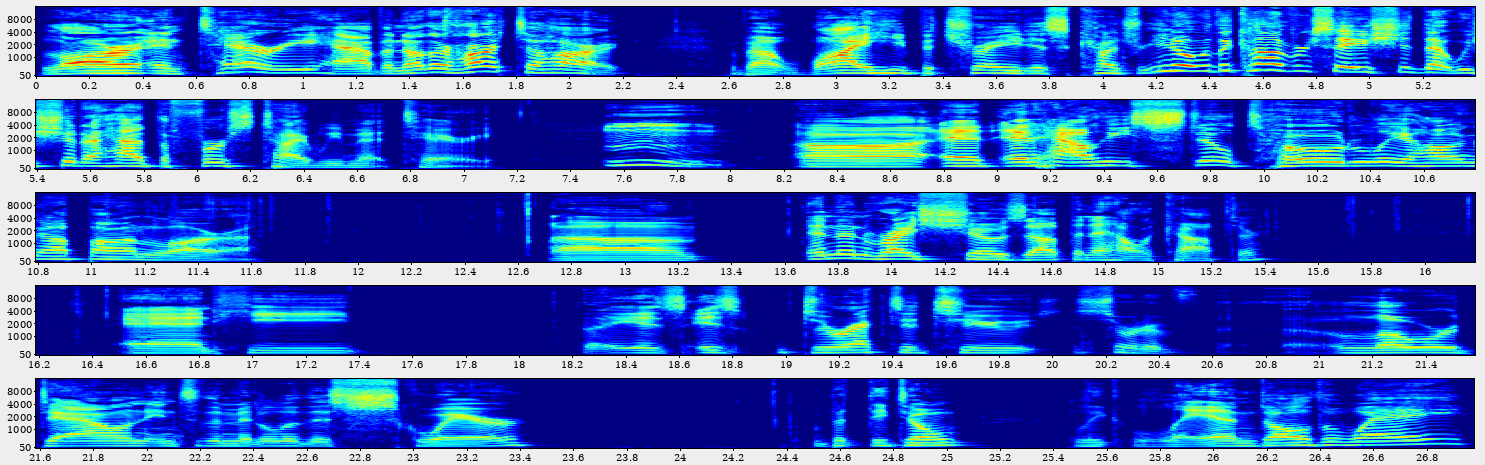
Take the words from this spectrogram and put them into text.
Lara and Terry have another heart to heart about why he betrayed his country. You know, the conversation that we should have had the first time we met Terry. Mm. uh, and and how he's still totally hung up on Lara. Um, and then Reiss shows up in a helicopter, and he is is directed to sort of lower down into the middle of this square, but they don't like land all the way,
